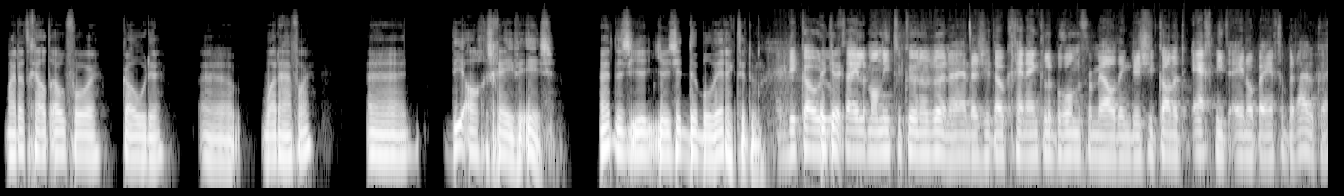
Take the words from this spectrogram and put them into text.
maar dat geldt ook voor code, uh, whatever, uh, die al geschreven is. He, dus je, je zit dubbel werk te doen. Die code ik, hoeft helemaal niet te kunnen runnen. En er zit ook geen enkele bronvermelding. Dus je kan het echt niet één op één gebruiken.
